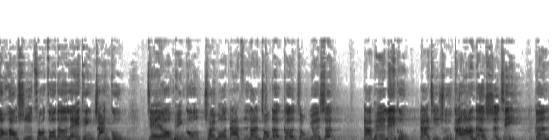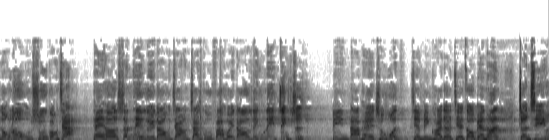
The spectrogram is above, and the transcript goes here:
龙老师创作的《雷霆战鼓》，借由平鼓揣摩大自然中的各种乐声，搭配立鼓，打击出高昂的士气，更融入武术功架。配合身体律动，将战鼓发挥到淋漓尽致，并搭配沉稳、渐明快的节奏变换，整齐划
